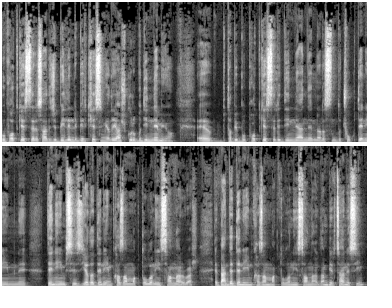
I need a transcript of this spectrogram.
Bu podcastleri sadece belirli bir kesim ya da yaş grubu dinlemiyor. Ee, tabii bu podcastleri dinleyenlerin arasında çok deneyimli, deneyimsiz ya da deneyim kazanmakta olan insanlar var. E, ben de deneyim kazanmakta olan insanlardan bir tanesiyim.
